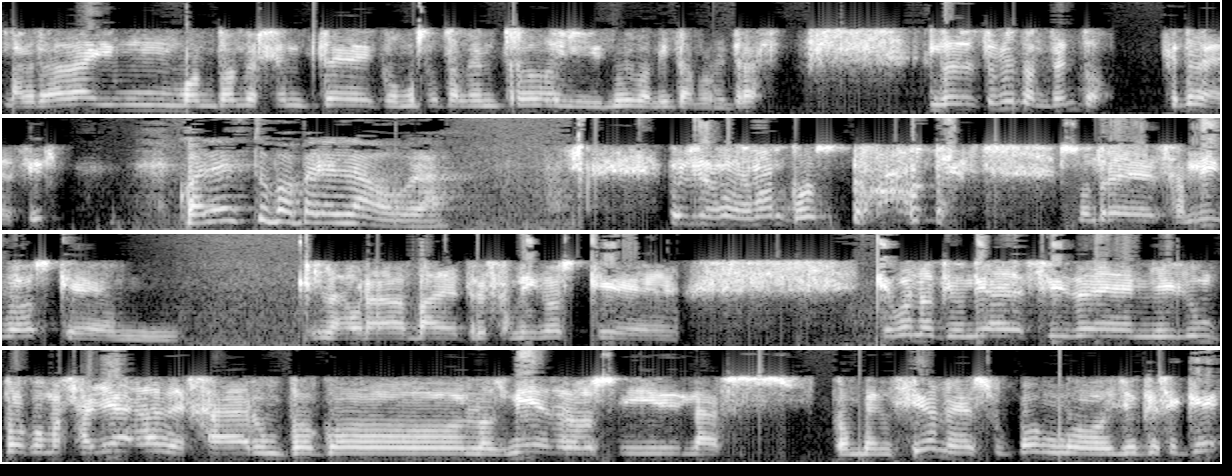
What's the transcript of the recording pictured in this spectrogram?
La verdad hay un montón de gente con mucho talento y muy bonita por detrás. Entonces estoy muy contento. ¿qué te voy a decir? ¿Cuál es tu papel en la obra? pues yo de Marcos son tres amigos que la obra va de tres amigos que que bueno, que un día deciden ir un poco más allá, dejar un poco los miedos y las convenciones, supongo, yo qué sé qué,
